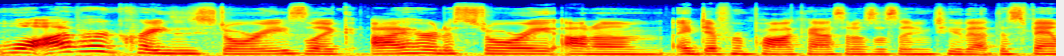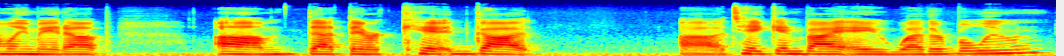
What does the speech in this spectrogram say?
Well, I've heard crazy stories. Like I heard a story on um, a different podcast that I was listening to that this family made up um, that their kid got uh, taken by a weather balloon,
